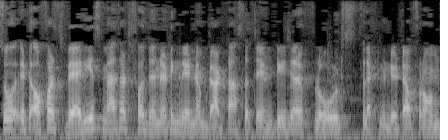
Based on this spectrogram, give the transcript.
So it offers various methods for generating random data such integer floats selecting data from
